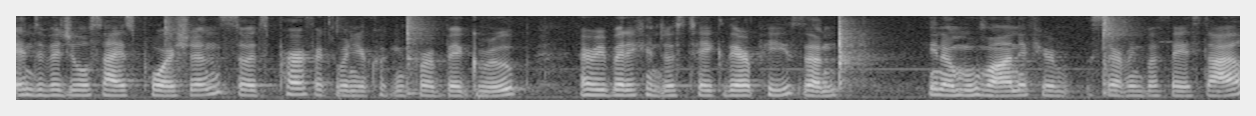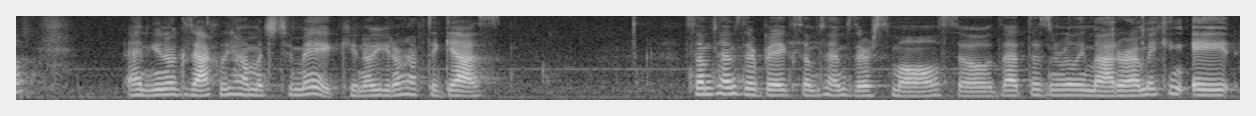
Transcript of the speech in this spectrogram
individual sized portions, so it's perfect when you're cooking for a big group. Everybody can just take their piece and, you know, move on if you're serving buffet style. And you know exactly how much to make, you know, you don't have to guess. Sometimes they're big, sometimes they're small, so that doesn't really matter. I'm making eight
